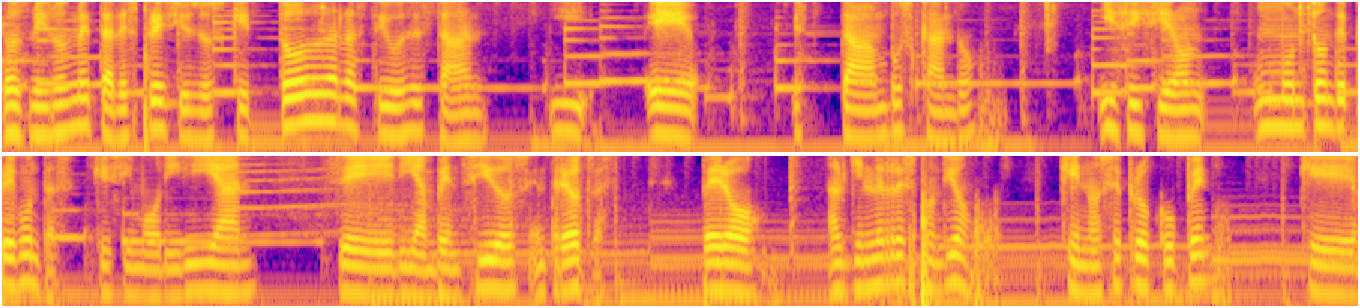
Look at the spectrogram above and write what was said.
los mismos metales preciosos que todas las tribus estaban y eh, estaban buscando y se hicieron un montón de preguntas, que si morirían, serían vencidos, entre otras. Pero alguien le respondió que no se preocupen, que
